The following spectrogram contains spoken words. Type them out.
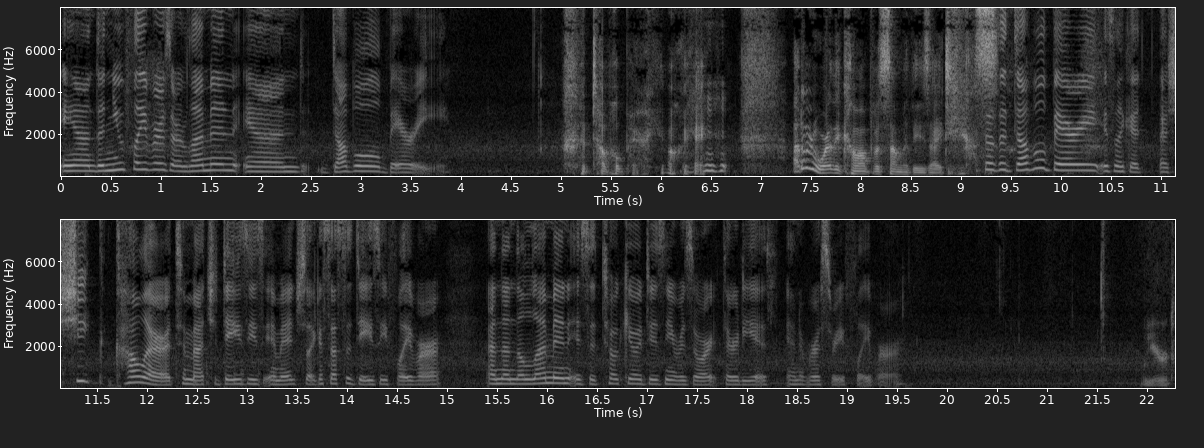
and the new flavors are lemon and double berry. Double berry. Okay. I don't know where they come up with some of these ideas. So the double berry is like a, a chic color to match Daisy's image. So I guess that's the Daisy flavor. And then the lemon is a Tokyo Disney Resort 30th anniversary flavor. Weird.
